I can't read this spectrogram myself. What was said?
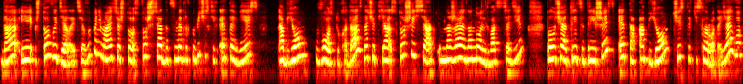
да, и что вы делаете? Вы понимаете, что 160 дециметров кубических это весь объем воздуха, да, значит, я 160 умножаю на 0,21, получаю 33,6, это объем чисто кислорода. Я его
